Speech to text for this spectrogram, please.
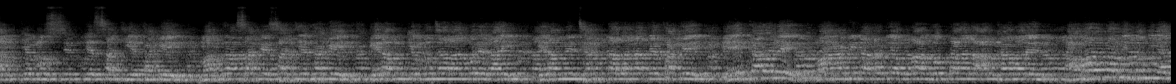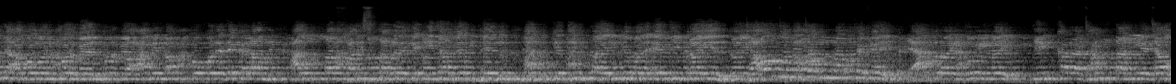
আজকে মসজিদকে সাজিয়ে থাকে, মাদ্রাসাকে সাজিয়ে থাকে, গ্রামকে মোজালা করে দেয়, গ্রামে ঝান্ডা লাগাতে থাকে। এই কারণে এক নয় দুই নয় তিনখানা ঝান্ডা নিয়ে যাও।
